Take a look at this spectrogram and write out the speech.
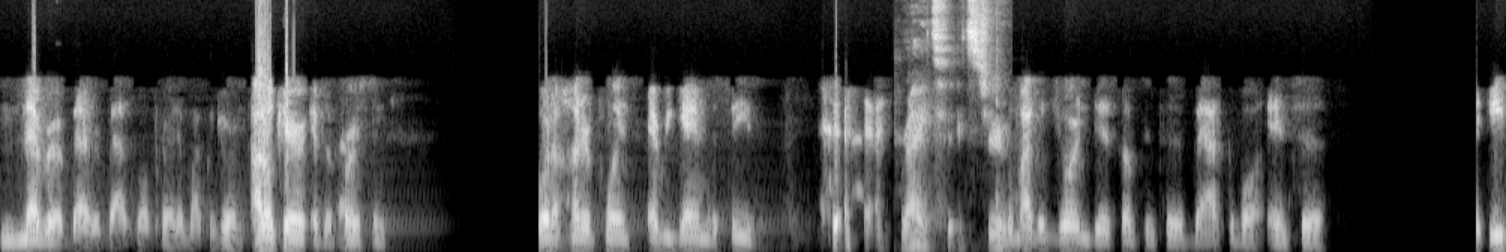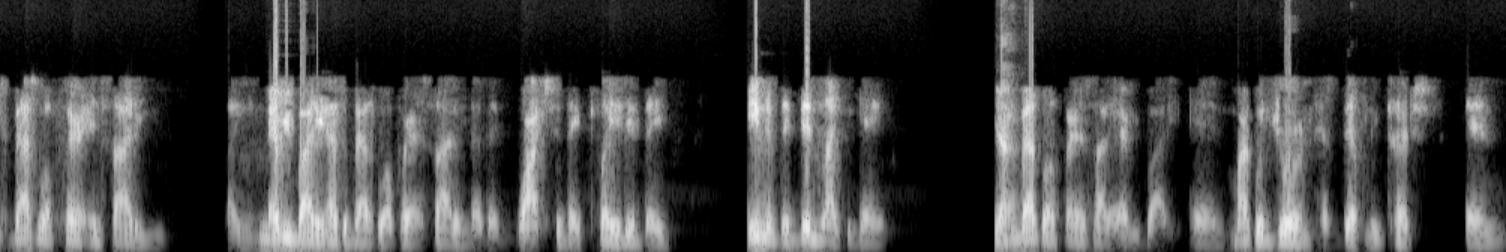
never a better basketball player than Michael Jordan. I don't care if the person scored 100 points every game of the season. Right, it's true. But Michael Jordan did something to basketball and to each basketball player inside of you. Like Mhm. everybody has a basketball player inside of them that they watched it, they played it, they even if they didn't like the game. Yeah. There's a basketball player inside of everybody. And Michael Jordan has definitely touched and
